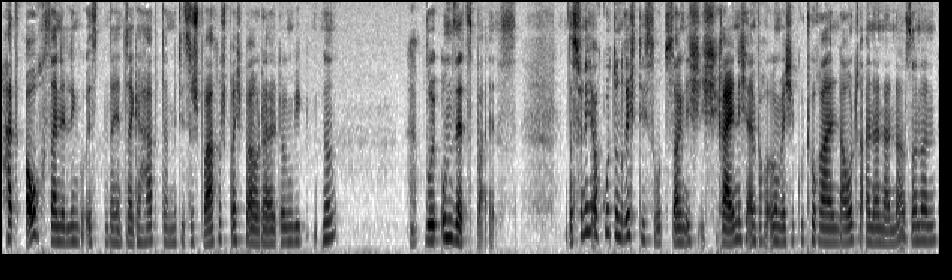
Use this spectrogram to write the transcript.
hat auch seine Linguisten dahinter gehabt, damit diese Sprache sprechbar oder halt irgendwie ne, ja. so umsetzbar ist. Das finde ich auch gut und richtig sozusagen. Ich, ich reihe nicht einfach irgendwelche gutturalen Laute aneinander, sondern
